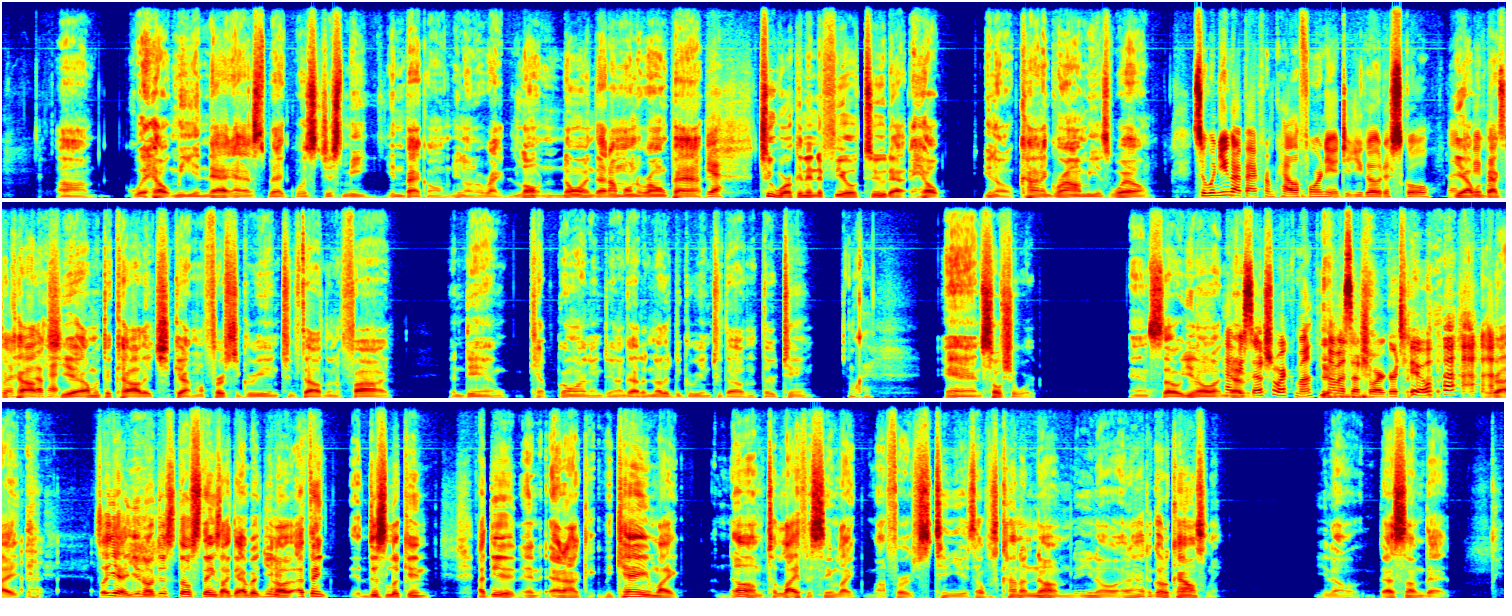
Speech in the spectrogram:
Um, what helped me in that aspect was just me getting back on, you know, the right, knowing that I'm on the wrong path. Yeah. To working in the field too, that helped, you know, kind of ground me as well. So when you got back from California, did you go to school? Yeah, I went back to college. Okay. Yeah, I went to college, got my first degree in 2005, and then kept going, and then I got another degree in 2013. Okay. And social work. And so, you know, happy never, social work month. Yeah. I'm a social worker too. right. So yeah, you know, just those things like that. But you know, I think just looking, I did, and and I became like numb to life. It seemed like my first ten years, I was kind of numb. You know, I had to go to counseling. You know, that's something that,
